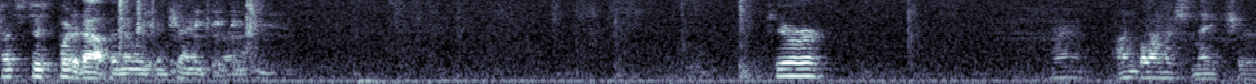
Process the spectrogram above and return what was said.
Let's just put it up and then we can change it. right? Pure, unblemished nature.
